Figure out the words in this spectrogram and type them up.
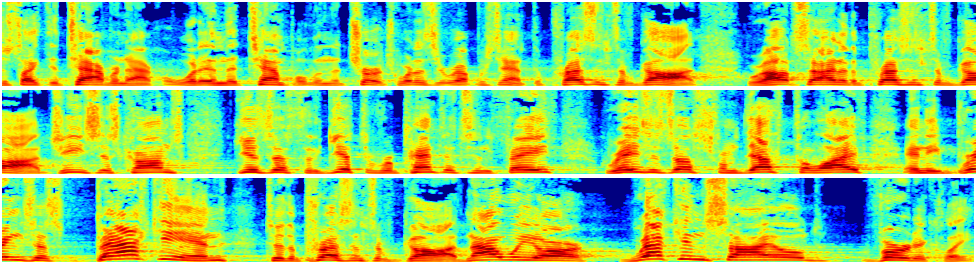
Just like the tabernacle, what in the temple, in the church, what does it represent? The presence of God. We're outside of the presence of God. Jesus comes, gives us the gift of repentance and faith, raises us from death to life, and he brings us back in to the presence of God. Now we are reconciled vertically.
